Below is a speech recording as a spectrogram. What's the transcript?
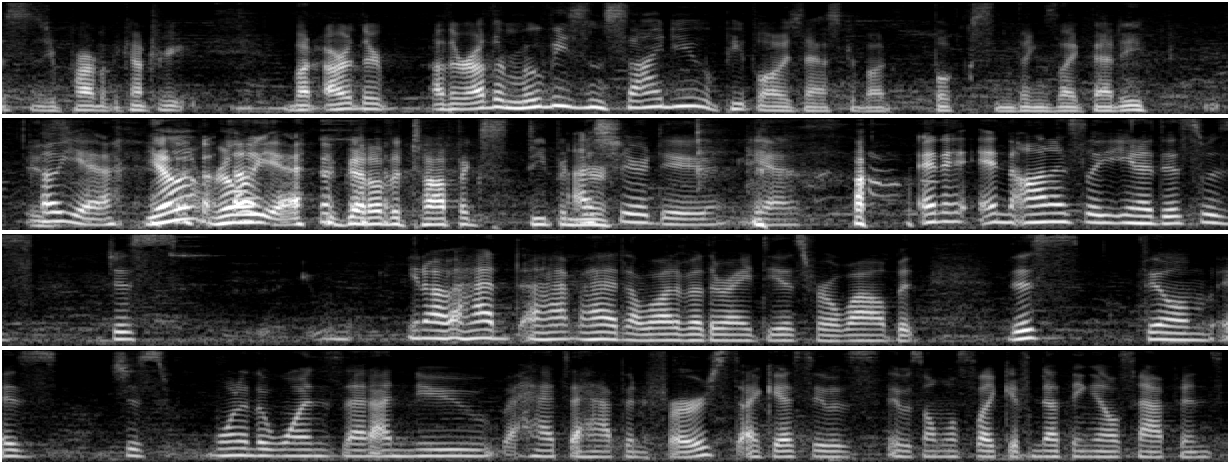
this is your part of the country. But are there are there other movies inside you? People always ask about books and things like that. Is, oh yeah. Yeah, oh, really. oh yeah. You've got other topics deep in there. I your. sure do. Yes. and it, and honestly, you know, this was just, you know, I had I have had a lot of other ideas for a while, but this film is just one of the ones that I knew had to happen first. I guess it was it was almost like if nothing else happens,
